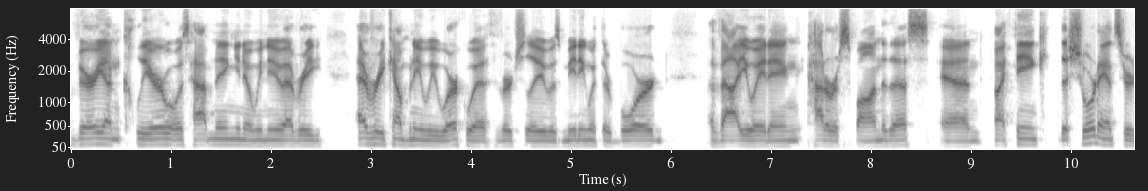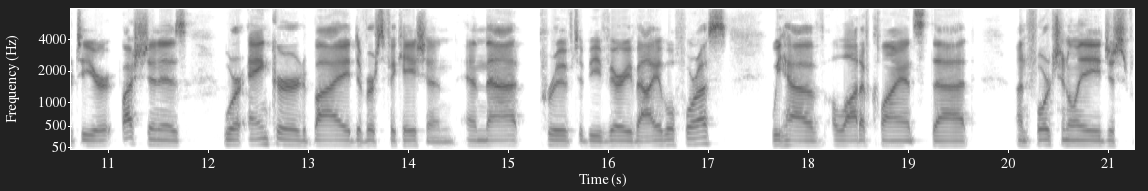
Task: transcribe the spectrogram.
very unclear what was happening. You know, we knew every every company we work with virtually was meeting with their board, evaluating how to respond to this. And I think the short answer to your question is we're anchored by diversification, and that proved to be very valuable for us. We have a lot of clients that unfortunately just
